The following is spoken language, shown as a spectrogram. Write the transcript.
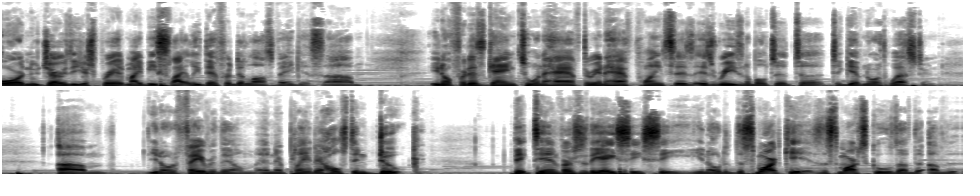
or New Jersey, your spread might be slightly different than Las Vegas. Um, you know, for this game, two and a half, three and a half points is, is reasonable to, to, to give Northwestern. Um, you know, to favor them. And they're playing, they're hosting Duke. Big Ten versus the ACC. You know, the, the smart kids, the smart schools of the of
